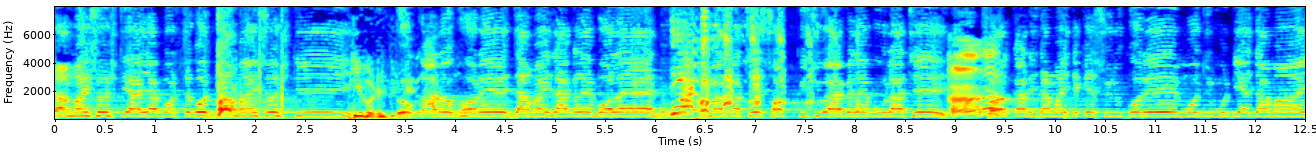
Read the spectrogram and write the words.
জামাই ষষ্ঠী আয়া পড়ছে গো জামাই ষষ্ঠী। তো কারও ঘরে জামাই লাগলে বলেন। আমার কাছে সবকিছু অ্যাভেলেবল আছে। সরকারি জামাই থেকে শুরু করে মজুরমুটিয়া জামাই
